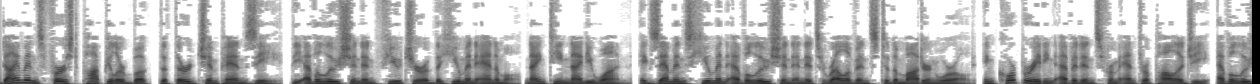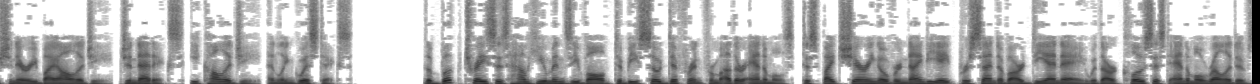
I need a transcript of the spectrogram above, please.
Diamond's first popular book, The Third Chimpanzee, The Evolution and Future of the Human Animal 1991, examines human evolution and its relevance to the modern world, incorporating evidence from anthropology, evolutionary biology, genetics, ecology, and linguistics. The book traces how humans evolved to be so different from other animals, despite sharing over 98% of our DNA with our closest animal relatives,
